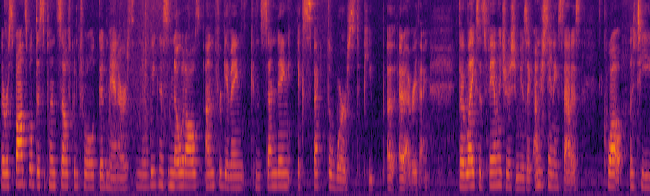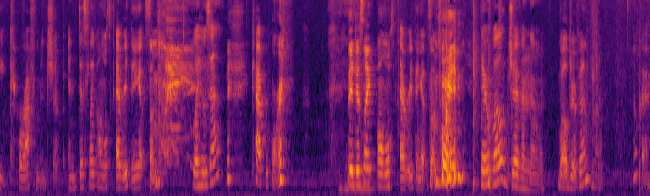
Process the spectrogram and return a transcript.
They're responsible, disciplined, self controlled, good manners. And their weakness is know it alls, unforgiving, condescending, expect the worst peop uh, at everything. Their likes is family, tradition, music, understanding status, quality, craftsmanship, and dislike almost everything at some point. Wait, who's that? Capricorn. they dislike almost everything at some point. They're well driven though. Well driven. Yeah. Okay.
